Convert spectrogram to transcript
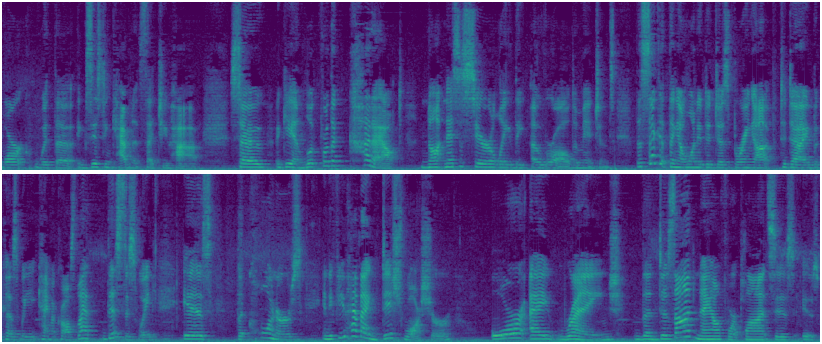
work with the existing cabinets that you have. So again, look for the cutout, not necessarily the overall dimensions. The second thing I wanted to just bring up today because we came across that, this this week is the corners. And if you have a dishwasher or a range, the design now for appliances is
